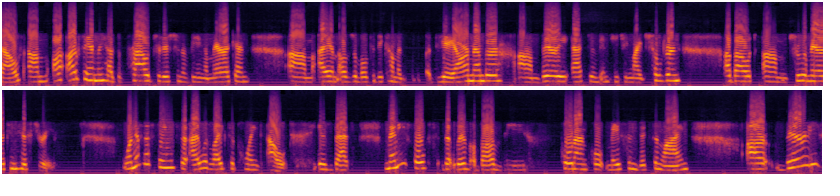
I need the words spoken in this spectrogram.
South, um, our, our family has a proud tradition of being American. Um, I am eligible to become a, a DAR member, um, very active in teaching my children about um, true American history. One of the things that I would like to point out is that many folks that live above the quote unquote Mason Dixon line are very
